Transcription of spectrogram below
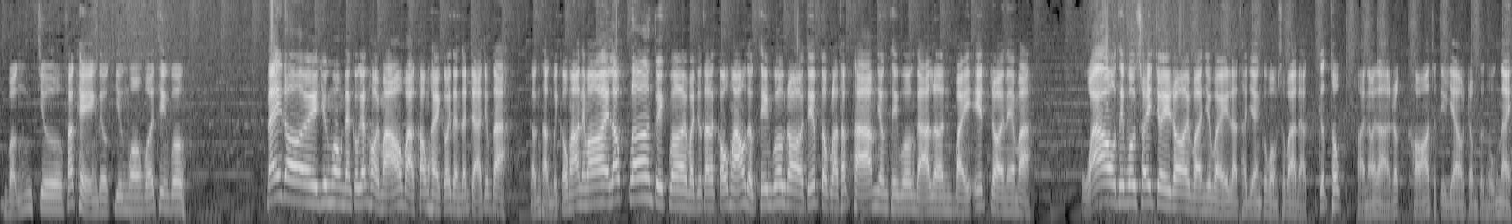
vẫn chưa phát hiện được Dương Môn với Thiên Vương. Đấy rồi, Dương Môn đang cố gắng hồi máu và không hề có ý định đánh trả chúng ta. Cẩn thận bị cấu máu anh em ơi, lóc lên tuyệt vời và chúng ta đã cấu máu được Thiên Vương rồi. Tiếp tục là thất thảm nhưng Thiên Vương đã lên 7x rồi anh em à. Wow, Thiên Vương xoay trì rồi và như vậy là thời gian của vòng số 3 đã kết thúc. Phải nói là rất khó cho tiêu giao trong tình huống này.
